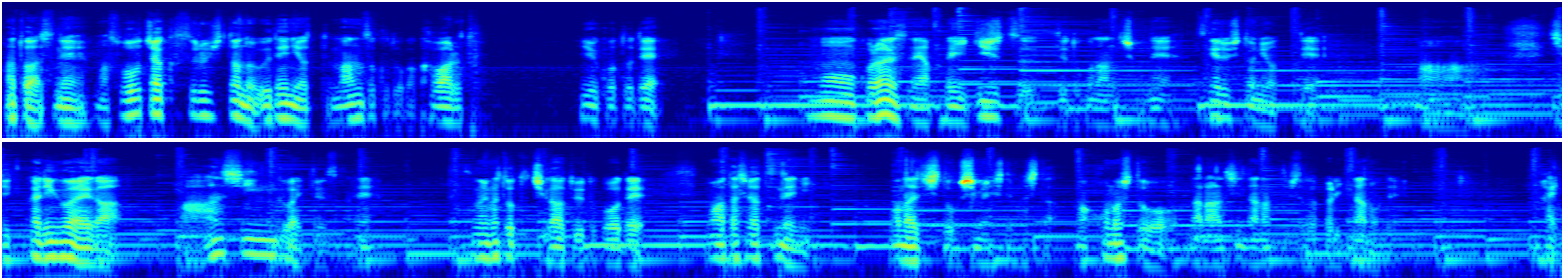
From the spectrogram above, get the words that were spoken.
あとはですね、まあ、装着する人の腕によって満足度が変わるということで、もうこれはですね、やっぱり技術っていうとこなんでしょうね。つける人によって、まあ、しっかり具合が、まあ安心具合っていうんですかね。その辺がちょっと違うというところで、まあ私は常に同じ人を指名してました。まあこの人なら安心だなっていう人がやっぱりいたので、はい。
